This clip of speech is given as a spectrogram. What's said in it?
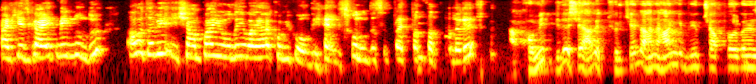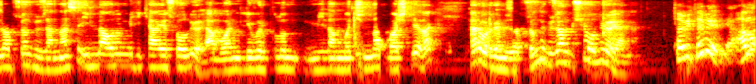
herkes gayet memnundu ama tabii şampanya olayı bayağı komik oldu yani sonunda Sprite patlatmaları. Ya komik bir de şey abi Türkiye'de hani hangi büyük çaplı organizasyon düzenlense illa onun bir hikayesi oluyor. Ya bu hani Liverpool'un Milan maçından başlayarak her organizasyonda güzel bir şey oluyor yani. Tabii tabii ama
